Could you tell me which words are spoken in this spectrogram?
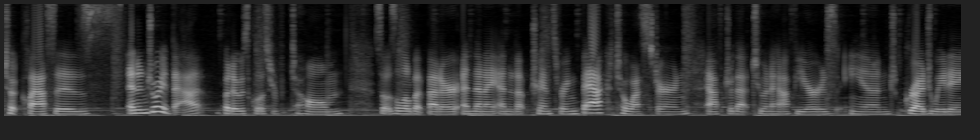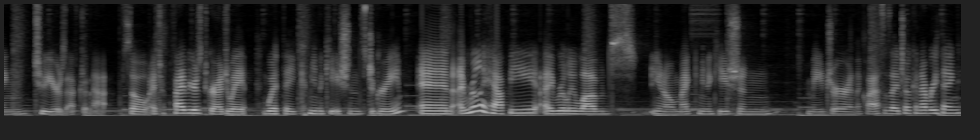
took classes, and enjoyed that, but it was closer to home, so it was a little bit better. And then I ended up transferring back to Western after that two and a half years and graduating two years after that. So I took five years to graduate with a communications degree, and I'm really happy. I really loved, you know, my communication major and the classes I took and everything.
